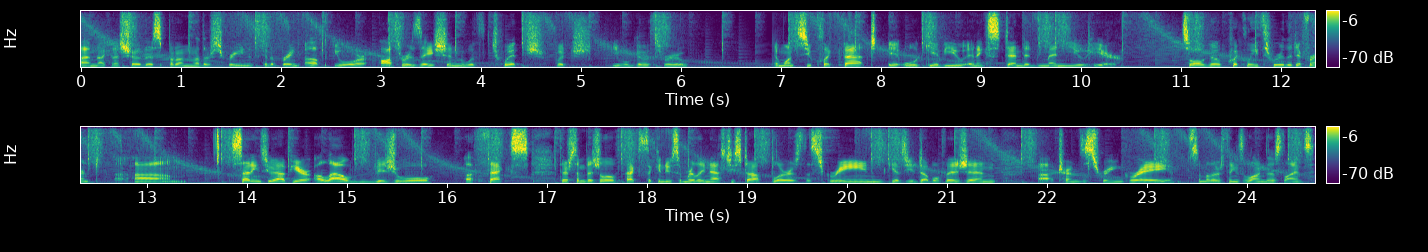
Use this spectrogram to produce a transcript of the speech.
I'm not going to show this, but on another screen, it's going to bring up your authorization with Twitch, which you will go through. And once you click that, it will give you an extended menu here. So I'll go quickly through the different um, settings you have here. Allow visual effects. There's some visual effects that can do some really nasty stuff. Blurs the screen, gives you double vision, uh, turns the screen gray, some other things along those lines.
